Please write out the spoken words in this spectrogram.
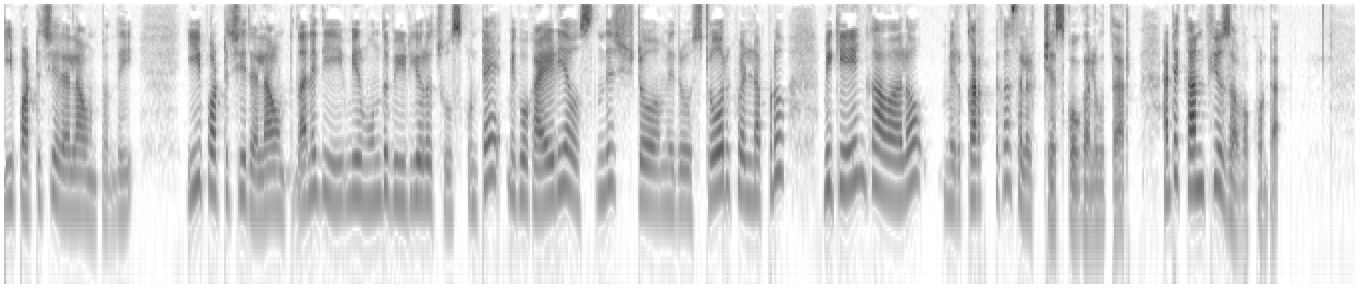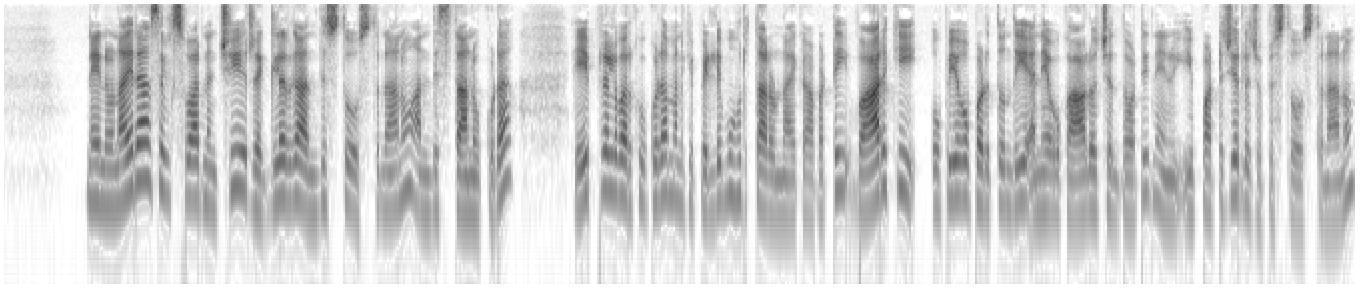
ఈ పట్టు చీర ఎలా ఉంటుంది? ఈ పట్టు చీర ఎలా ఉంటుంది అనేది మీరు ముందు వీడియోలో చూసుకుంటే మీకు ఒక ఐడియా వస్తుంది. స్టో మీరు స్టోర్కి వెళ్ళినప్పుడు మీకు ఏం కావాలో మీరు కరెక్ట్గా సెలెక్ట్ చేసుకోగలుగుతారు. అంటే కన్ఫ్యూజ్ అవ్వకుండా. నేను నైరా సిల్క్స్ వారి నుంచి రెగ్యులర్గా అందిస్తూ వస్తున్నాను అందిస్తాను కూడా. ఏప్రిల్ వరకు కూడా మనకి పెళ్ళి ముహూర్తాలు ఉన్నాయి కాబట్టి వారికి ఉపయోగపడుతుంది అనే ఒక ఆలోచనతోటి నేను ఈ పట్టు చీరలు చూపిస్తూ వస్తున్నాను.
